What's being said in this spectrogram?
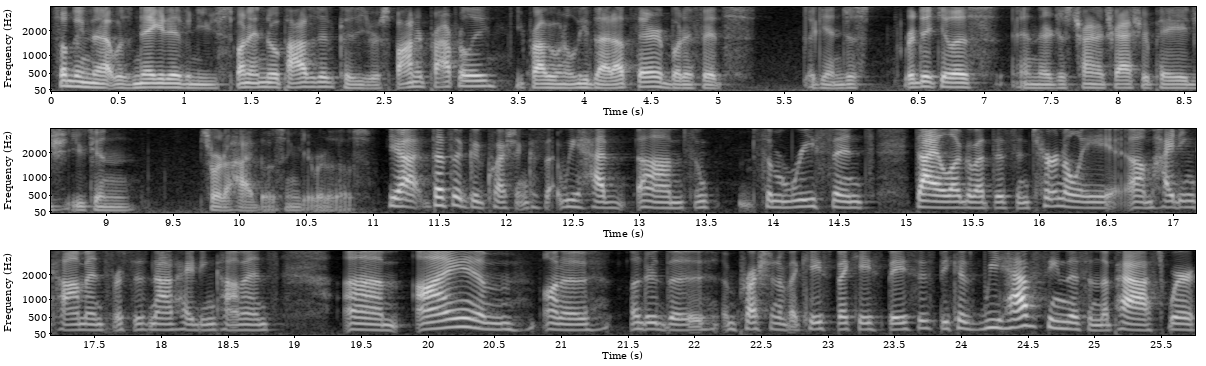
something that was negative and you spun it into a positive because you responded properly, you probably want to leave that up there. But if it's, again, just ridiculous and they're just trying to trash your page, you can sort of hide those and get rid of those? Yeah, that's a good question because we had um, some some recent dialogue about this internally, um, hiding comments versus not hiding comments. Um, I am on a under the impression of a case by case basis because we have seen this in the past where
